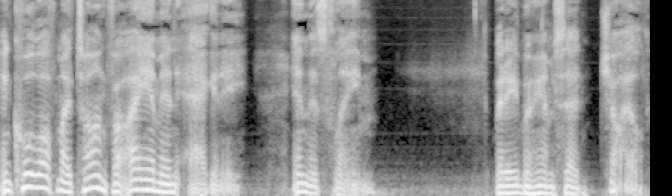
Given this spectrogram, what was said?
and cool off my tongue, for I am in agony in this flame. But Abraham said, Child,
